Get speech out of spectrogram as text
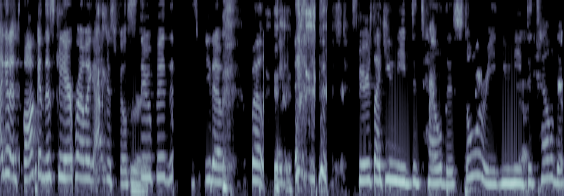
I gotta talk in this camera. Like i just feel right. stupid. You know but like, spirit's like you need to tell this story. You need gotcha. to tell this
